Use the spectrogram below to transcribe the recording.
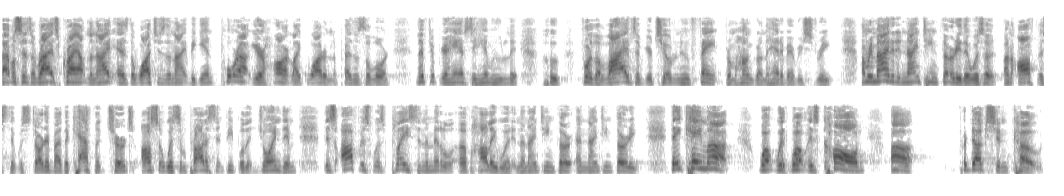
Bible says, arise, cry out in the night as the watches of the night begin. Pour out your heart like water in the presence of the Lord. Lift up your hands to him who, li- who, for the lives of your children who faint from hunger on the head of every street. I'm reminded in 1930 there was a, an office that was started by the Catholic Church, also with some Protestant people that joined them. This office was placed in the middle of Hollywood in the 1930. They came up what, with what is called, uh, production code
